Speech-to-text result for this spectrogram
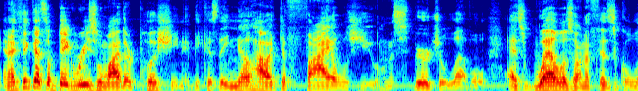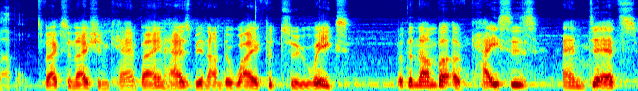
And I think that's a big reason why they're pushing it because they know how it defiles you on a spiritual level as well as on a physical level. This vaccination campaign has been underway for two weeks, but the number of cases and deaths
